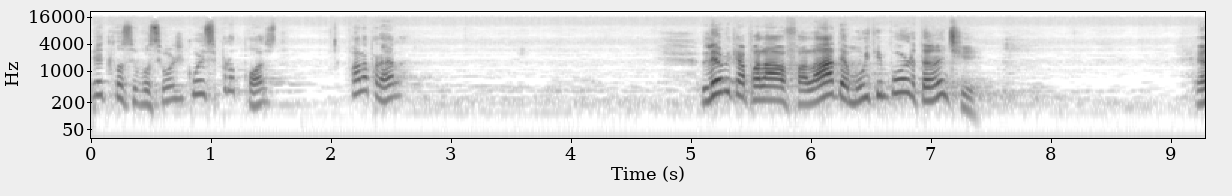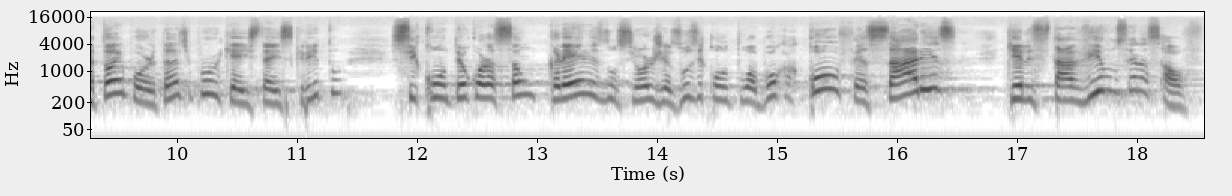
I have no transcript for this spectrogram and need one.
Ele trouxe você hoje com esse propósito. Fala para ela. Lembra que a palavra falada é muito importante. É tão importante porque está escrito: se com teu coração creres no Senhor Jesus e com tua boca confessares que Ele está vivo, será salvo.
